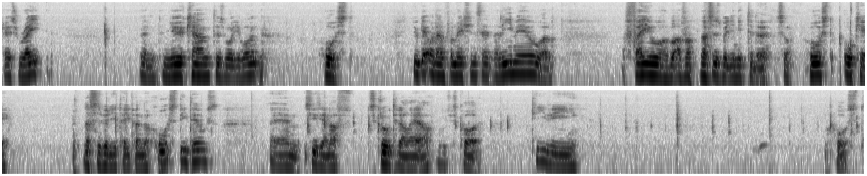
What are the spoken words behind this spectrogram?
press right. Then new cam is what you want. Host you'll get all the information sent an email or a file or whatever. This is what you need to do. So host, okay. This is where you type in the host details. Um, it's easy enough. Scroll to the letter. We'll just call it TV host.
